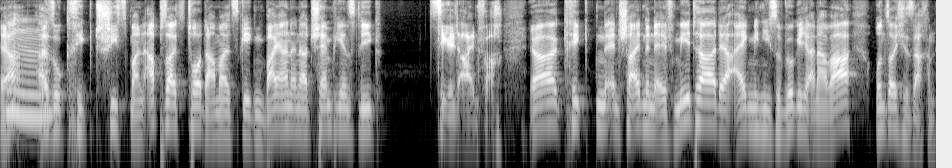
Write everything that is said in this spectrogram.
Ja, mhm. also kriegt, schießt mal ein Abseitstor, damals gegen Bayern in der Champions League, zählt einfach. Ja, kriegt einen entscheidenden Elfmeter, der eigentlich nicht so wirklich einer war und solche Sachen.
